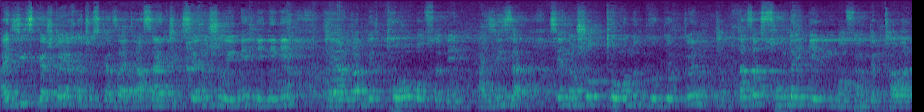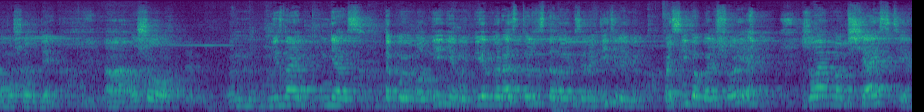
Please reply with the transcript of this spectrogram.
Азизка, что я хочу сказать? Асанчик, сен ушул эме энеңе таянған бир тоо болсо дейм азиза сен ошол тоону көгөрткөн таптаза суудай келин болсоң деп кааларым ошол де А, ошо не знаю, у меня такое волнение, мы первый раз тоже становимся родителями. Спасибо большое. Желаем вам счастья,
